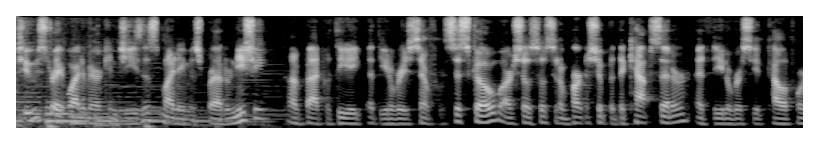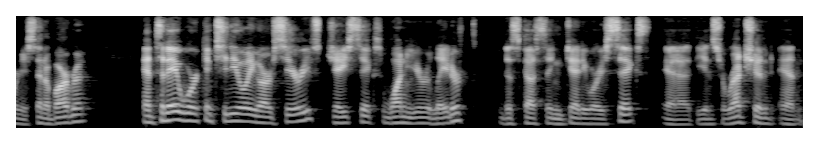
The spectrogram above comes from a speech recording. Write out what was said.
to Straight White American Jesus. My name is Brad Onishi. I'm back with the at the University of San Francisco. Our show's hosted in partnership with the Capps Center at the University of California, Santa Barbara. And today we're continuing our series, J6 One Year Later, discussing January 6th, uh, the insurrection, and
